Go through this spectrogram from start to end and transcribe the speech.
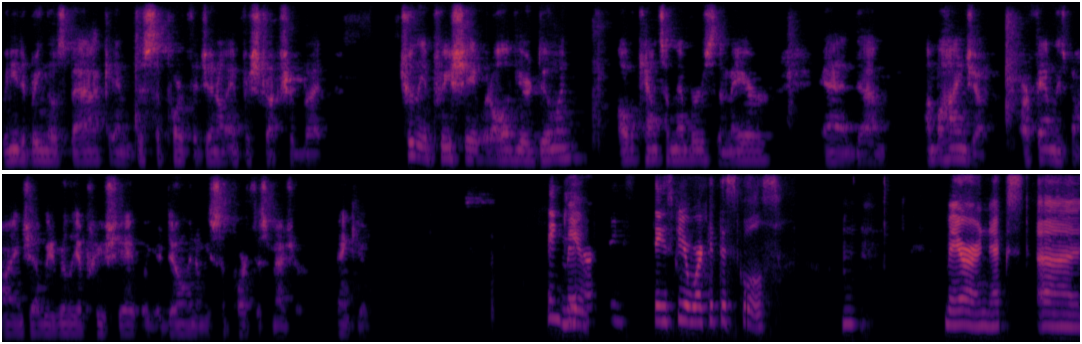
We need to bring those back and just support the general infrastructure. But truly appreciate what all of you are doing, all the council members, the mayor, and um, I'm behind you. Our family's behind you. We really appreciate what you're doing and we support this measure. Thank you. Thank you. Thanks, thanks for your work at the schools. Mayor, our next uh,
